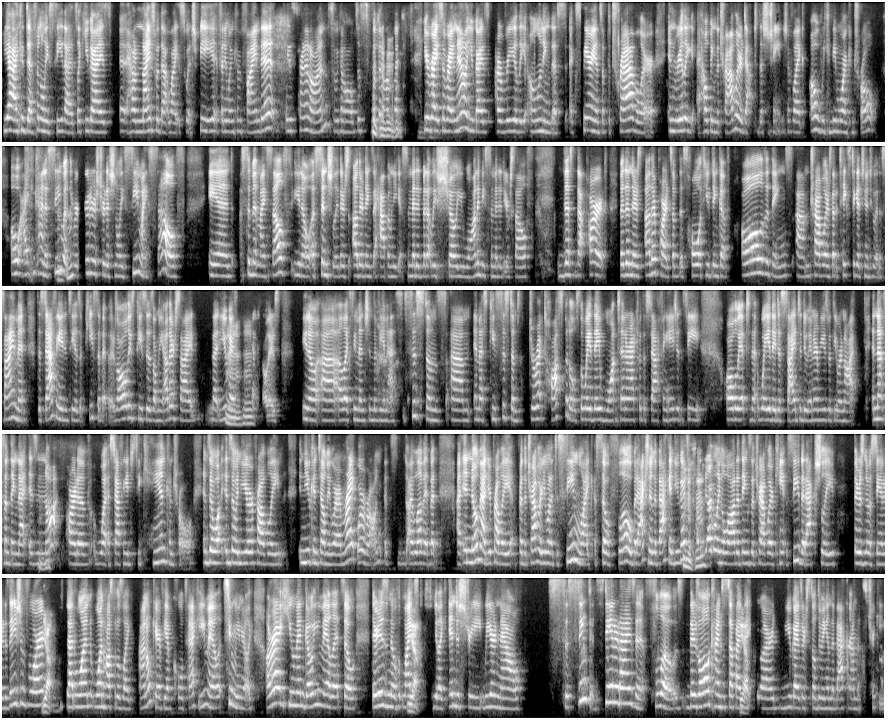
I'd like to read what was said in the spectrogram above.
Yeah, I could definitely see that. It's like you guys, eh, how nice would that light switch be? If anyone can find it, please turn it on so we can all just flip it on. But you're right. So right now, you guys are really owning this experience of the traveler and really helping the traveler adapt to this change of like, oh, we can be more in control. Oh, I can kind of see mm-hmm. what the mm-hmm. recruiters traditionally see myself and submit myself you know essentially there's other things that happen when you get submitted but at least show you want to be submitted yourself this that part but then there's other parts of this whole if you think of all of the things um, travelers that it takes to get you into an assignment the staffing agency is a piece of it but there's all these pieces on the other side that you guys mm-hmm. there's you know uh, alexi mentioned the vms systems um, msp systems direct hospitals the way they want to interact with the staffing agency all the way up to that way they decide to do interviews with you or not. And that's something that is mm-hmm. not part of what a staffing agency can control. And so, and so, when you're probably, and you can tell me where I'm right or wrong. It's, I love it. But uh, in Nomad, you're probably for the traveler, you want it to seem like so flow, but actually in the back end, you guys mm-hmm. are juggling a lot of things the traveler can't see that actually there's no standardization for Yeah. That one one hospital's like, I don't care if you have cool tech, email it to me. And you're like, all right, human, go email it. So there is no license yeah. to be like industry. We are now succinct and standardized and it flows. There's all kinds of stuff I yeah. bet you are you guys are still doing in the background that's tricky.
